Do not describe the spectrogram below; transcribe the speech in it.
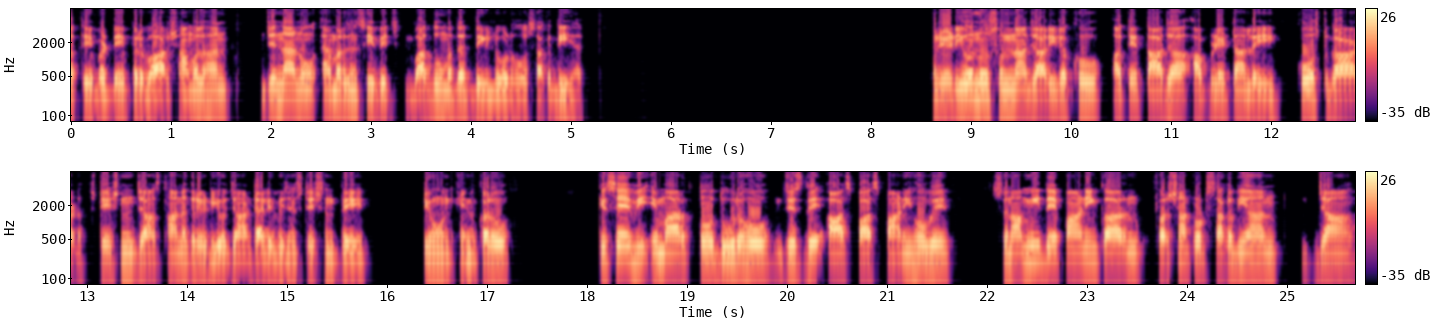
ਅਤੇ ਵੱਡੇ ਪਰਿਵਾਰ ਸ਼ਾਮਲ ਹਨ, ਜਿਨ੍ਹਾਂ ਨੂੰ ਐਮਰਜੈਂਸੀ ਵਿੱਚ ਵਾਧੂ ਮਦਦ ਦੀ ਲੋੜ ਹੋ ਸਕਦੀ ਹੈ। ਰੇਡੀਓ ਨੂੰ ਸੁਣਨਾ ਜਾਰੀ ਰੱਖੋ ਅਤੇ ਤਾਜ਼ਾ ਅਪਡੇਟਾਂ ਲਈ ਕੋਸਟ ਗਾਰਡ ਸਟੇਸ਼ਨ ਜਾਂ ਸਥਾਨਕ ਰੇਡੀਓ ਜਾਂ ਟੈਲੀਵਿਜ਼ਨ ਸਟੇਸ਼ਨ ਤੇ ਟਿਊਨ ਇਨ ਕਰੋ। ਕਿਸੇ ਵੀ ਇਮਾਰਤ ਤੋਂ ਦੂਰ ਰਹੋ, ਜਿਸ ਦੇ ਆਸ-ਪਾਸ ਪਾਣੀ ਹੋਵੇ। ਸੁਨਾਮੀ ਦੇ ਪਾਣੀ ਕਾਰਨ ਫਰਸ਼ਾਂ ਟੁੱਟ ਸਕਦੀਆਂ ਹਨ ਜਾਂ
